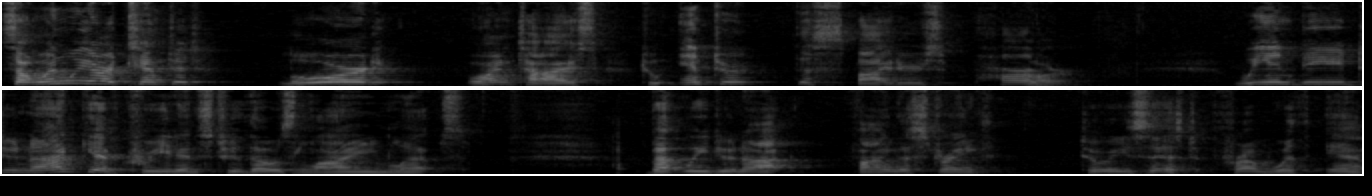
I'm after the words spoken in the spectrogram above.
So when we are tempted, lured, or enticed to enter the spider's parlor, we indeed do not give credence to those lying lips, but we do not find the strength to resist from within.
